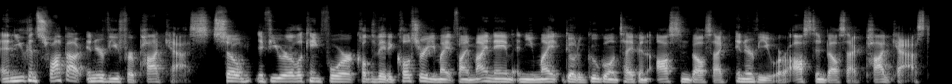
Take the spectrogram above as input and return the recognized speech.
And you can swap out interview for podcasts. So if you are looking for cultivated culture, you might find my name and you might go to Google and type in Austin Belcak interview or Austin Belcak podcast.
